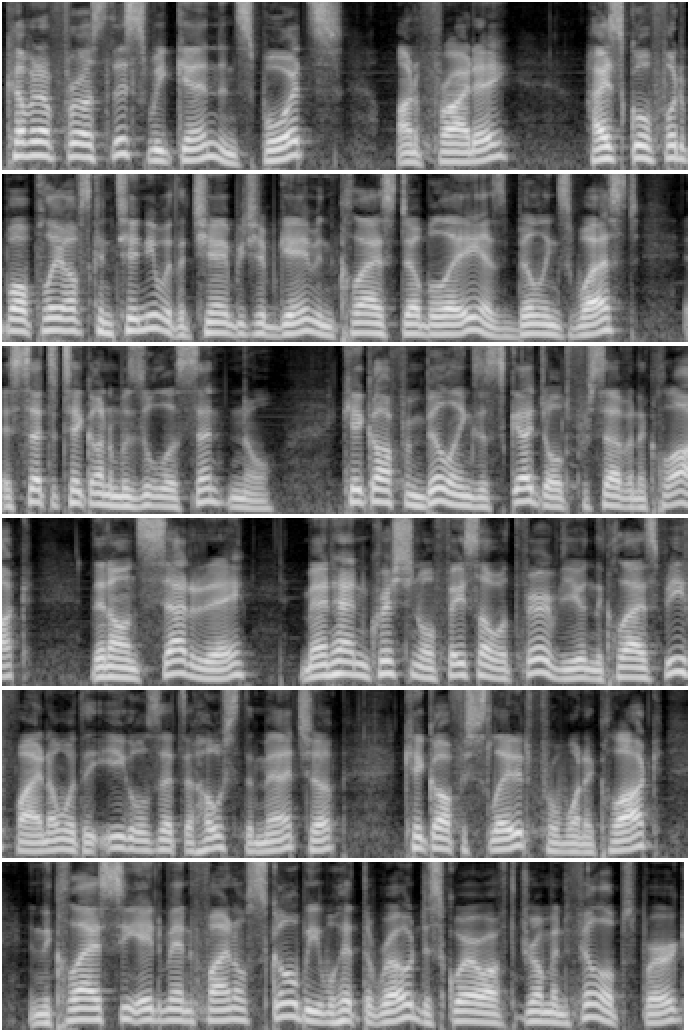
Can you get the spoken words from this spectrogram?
Coming up for us this weekend in sports, on Friday, high school football playoffs continue with a championship game in Class AA as Billings West is set to take on the Missoula Sentinel. Kickoff from Billings is scheduled for 7 o'clock. Then on Saturday, Manhattan Christian will face off with Fairfield in the Class B final with the Eagles set to host the matchup. Kickoff is slated for 1 o'clock. In the Class C 8 man final, Scobey will hit the road to square off Drummond Philipsburg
